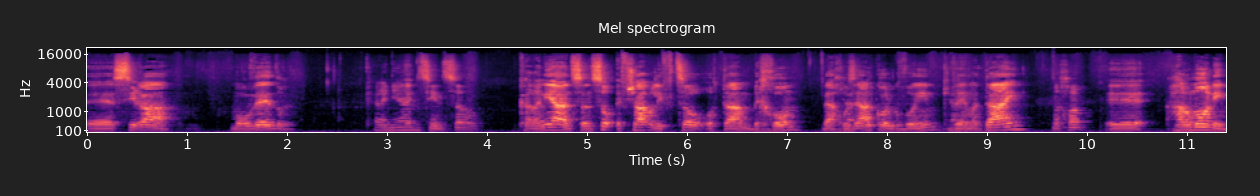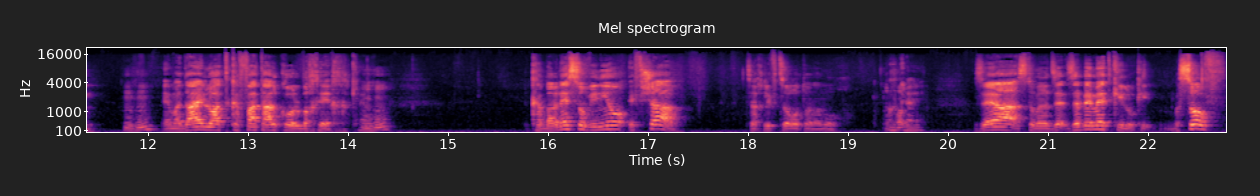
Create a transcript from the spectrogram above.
אה, סירה, מורבדר, קרניאן. סינסור. קרניאן, סנסו, אפשר לפצור אותם בחום, באחוזי כן. אלכוהול גבוהים, כן. והם עדיין נכון. הרמונים. הם עדיין לא התקפת אלכוהול בחך. קברנה סוביניו אפשר, צריך לפצור אותו נמוך. נכון. אוקיי. זה, ה, זאת אומרת, זה, זה באמת כאילו, כי בסוף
